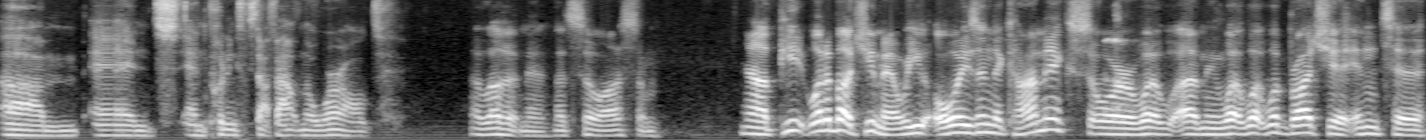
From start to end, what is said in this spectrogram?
um, and and putting stuff out in the world I love it, man. That's so awesome. Now, Pete, what about you, man? Were you always into comics, or what? I mean, what what what brought you into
